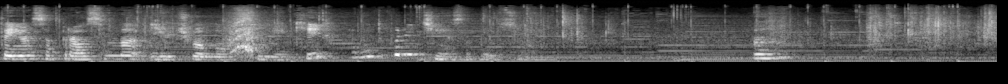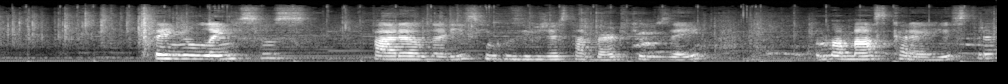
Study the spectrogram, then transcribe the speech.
Tenho essa próxima e última bolsinha aqui. É muito bonitinha essa bolsinha. Tenho lenços para o nariz, que inclusive já está aberto, que eu usei. Uma máscara extra.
